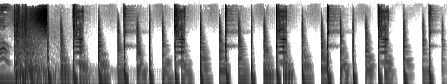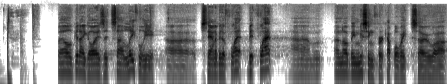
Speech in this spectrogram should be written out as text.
go. Well, g'day guys. It's uh, Lethal here. Uh, sound a bit of flat, bit flat, um, and I've been missing for a couple of weeks, so uh,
